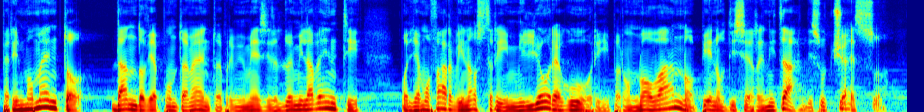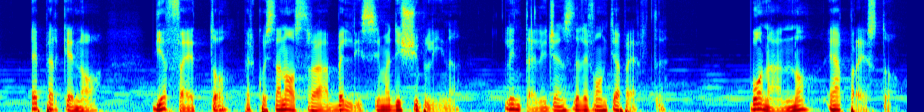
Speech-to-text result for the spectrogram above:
Per il momento, dandovi appuntamento ai primi mesi del 2020, vogliamo farvi i nostri migliori auguri per un nuovo anno pieno di serenità, di successo e, perché no, di affetto per questa nostra bellissima disciplina, l'intelligence delle fonti aperte. Buon anno e a presto!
